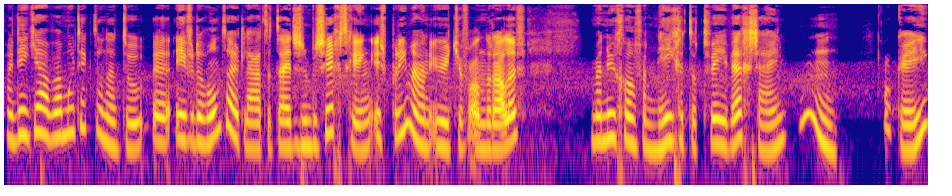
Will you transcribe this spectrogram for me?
Maar ik denk, ja, waar moet ik dan naartoe? Uh, even de hond uitlaten tijdens een bezichtiging is prima een uurtje of anderhalf. Maar nu gewoon van 9 tot 2 weg zijn. Hmm, oké.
